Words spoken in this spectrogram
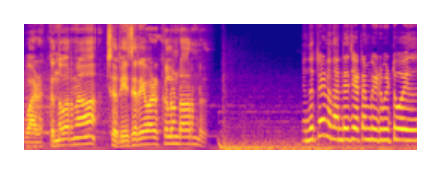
വഴക്കെന്ന് പറഞ്ഞാ ചെറിയ ചെറിയ വഴക്കുകൾ ഉണ്ടാവാറുണ്ട്. എന്നിട്ടാണ് തന്റെ ചേട്ടൻ വീട് വിട്ടു പോയത്?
